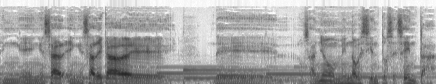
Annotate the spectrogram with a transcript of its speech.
en, esa, en esa década de, de los años 1960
